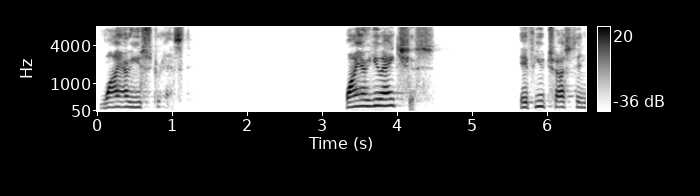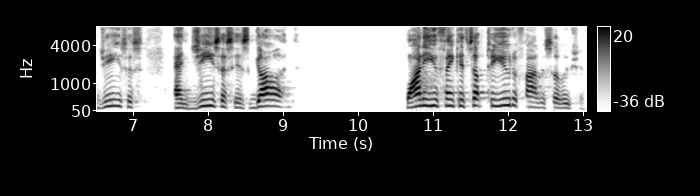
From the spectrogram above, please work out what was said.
Why are you stressed? Why are you anxious? If you trust in Jesus and Jesus is God, why do you think it's up to you to find a solution?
